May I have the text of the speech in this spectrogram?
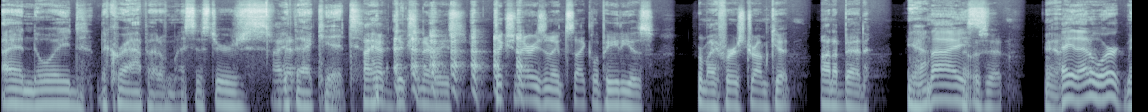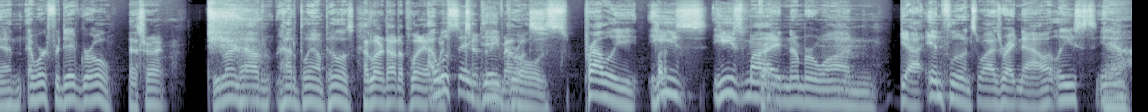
I annoyed the crap out of my sisters I with had- that kit. I had dictionaries, dictionaries and encyclopedias for my first drum kit on a bed. Yeah. nice. That was it. Yeah, Hey, that'll work, man. That worked for Dave Grohl. that's right. He learned how to, how to play on pillows. I learned how to play. I will say Dave mallets. Grohl is probably he's he's my Right. number one, yeah, influence wise right now at least. Yeah. know.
